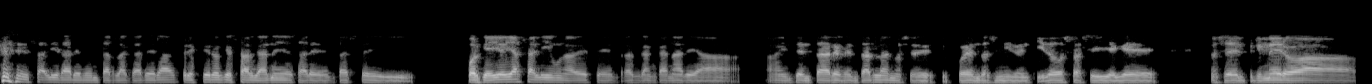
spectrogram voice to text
salir a reventar la carrera. Prefiero que salgan ellos a reventarse y porque yo ya salí una vez en Transgran Canaria a, intentar reventarla, no sé si fue en 2022, así llegué, no sé, el primero a,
